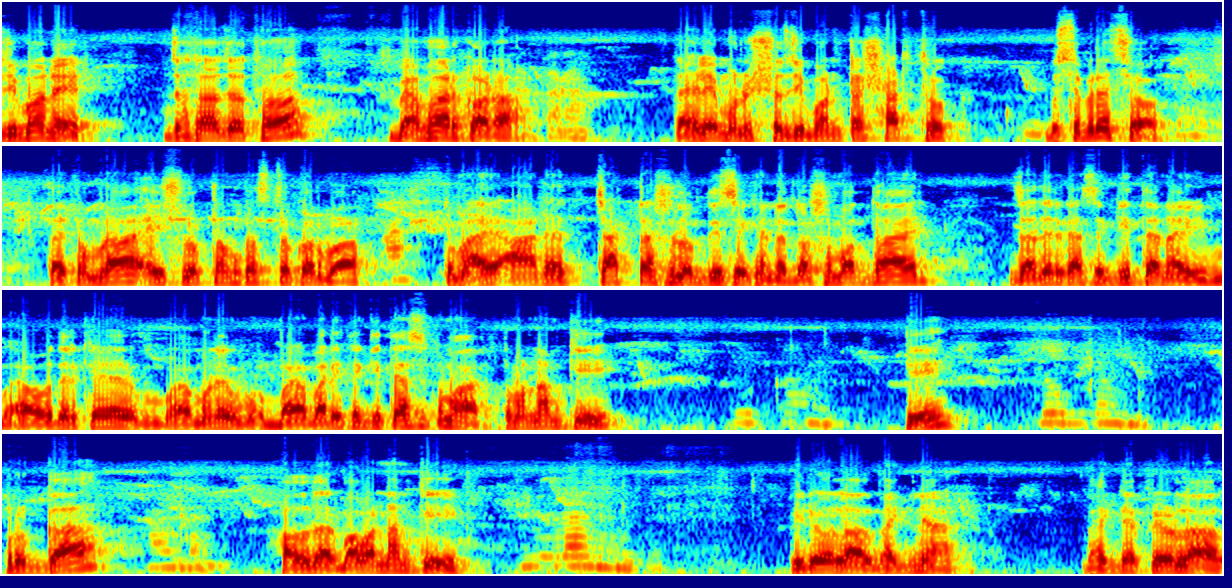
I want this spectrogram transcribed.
জীবনের যথাযথ ব্যবহার করা। তাহলে মনুষ্য জীবনটা সার্থক। বুঝতে পেরেছ? তাই তোমরা এই শ্লোকটা মুখস্থ করবা। তোমরা আট চারটা শ্লোক দিছে এখানে। দশম অধ্যায়ের যাদের কাছে গীতা নাই ওদেরকে মানে বাড়িতে গীতা আছে তোমার? তোমার নাম কি? কি? প্রজ্ঞা? হালদার। বাবার নাম কি? প্রিয়লাল ভাগনা। ভাগনা প্রিয়লাল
